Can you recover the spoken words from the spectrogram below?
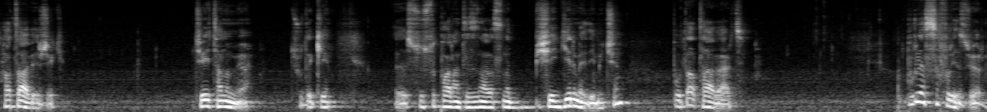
hata verecek. Şeyi tanımıyor. Şuradaki e, süslü parantezin arasında bir şey girmediğim için burada hata verdi. Buraya sıfır yazıyorum.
